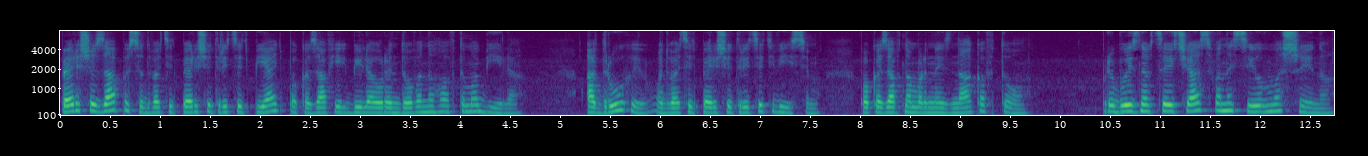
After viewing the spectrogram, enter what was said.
Перший запис о 21.35 показав їх біля орендованого автомобіля, а другий о 21.38 показав номерний знак авто. Приблизно в цей час вони сіли в машину.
